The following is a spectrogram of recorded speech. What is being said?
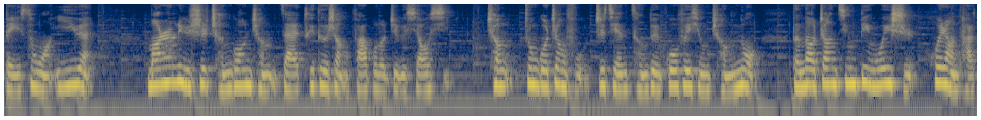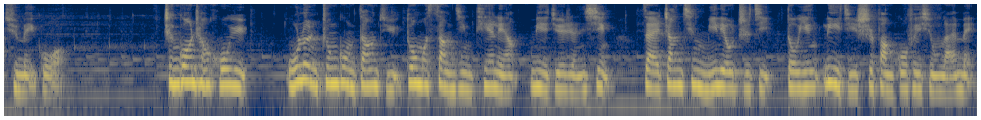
被送往医院。盲人律师陈光诚在推特上发布了这个消息，称中国政府之前曾对郭飞雄承诺，等到张青病危时，会让他去美国。陈光诚呼吁，无论中共当局多么丧尽天良、灭绝人性。在张青弥留之际，都应立即释放郭飞雄来美。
